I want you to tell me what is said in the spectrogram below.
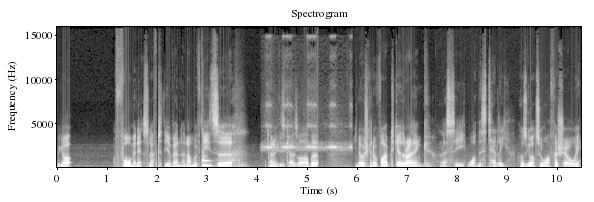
We got four minutes left to the event, and I'm with these. Uh, I don't know who these guys are, but you know, we're just gonna vibe together. I think. Let's see what this telly has got to offer, shall we?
